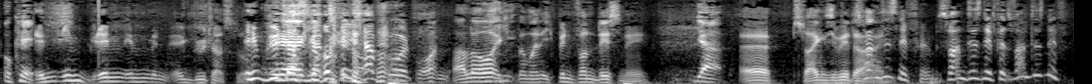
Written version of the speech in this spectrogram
Okay. In, in, in, in, in Gütersloh. Im Gütersloh Ja, bin genau. ich abgeholt worden. Hallo, ich, ich bin von Disney. Ja, Äh, steigen Sie bitte Es war ein ein. Disney-Film. Es war ein Disney-Film. Es war ein Disney-Film.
